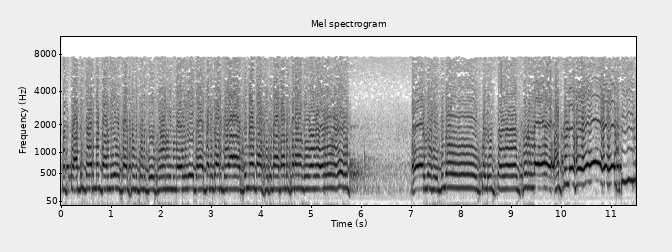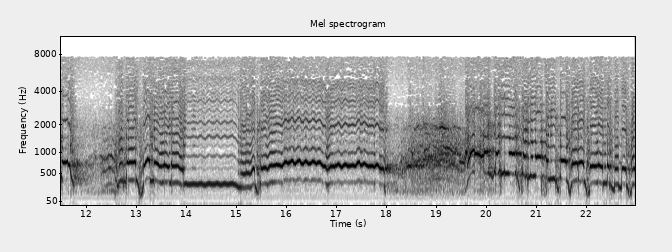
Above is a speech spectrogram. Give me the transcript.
تو تاری گورنمنٹ والی دہشت گردی کون مولوی دہشت گرد آ جنہیں کا فتوا بند کرا دو یہ پلیٹو سن لو اکلے ہو تین خدا لڑائی سارے سارے مرد دیکھا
